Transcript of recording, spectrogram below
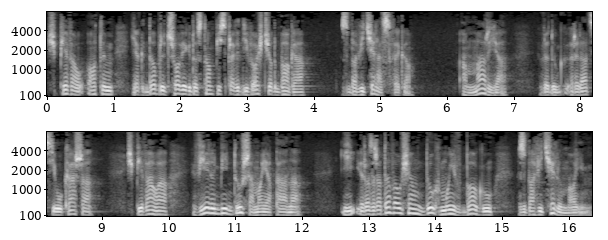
śpiewał o tym, jak dobry człowiek dostąpi sprawiedliwości od Boga, Zbawiciela swego. A Maria, według relacji Łukasza, śpiewała Wielbi dusza moja Pana i rozradował się duch mój w Bogu, Zbawicielu moim.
